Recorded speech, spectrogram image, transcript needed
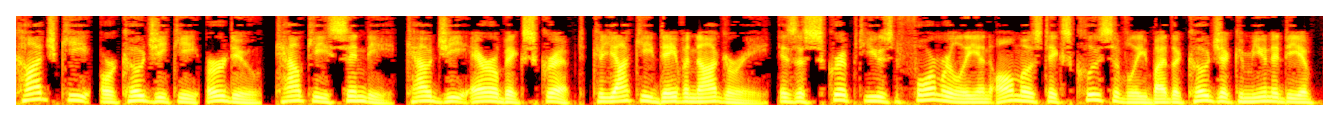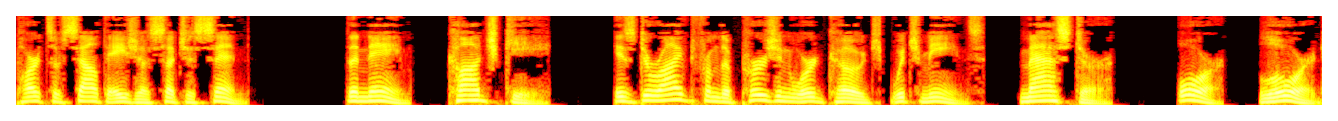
Khojki, or Khojiki Urdu, Kauki Sindhi, Kauji Arabic script Kayaki Devanagari, is a script used formerly and almost exclusively by the Khoja community of parts of South Asia such as Sindh. The name, Khojki, is derived from the Persian word Khoj, which means, master, or lord.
